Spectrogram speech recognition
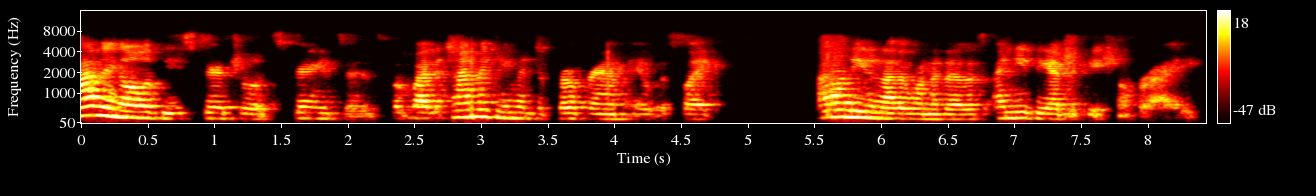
having all of these spiritual experiences, but by the time I came into program, it was like, I don't need another one of those. I need the educational variety.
